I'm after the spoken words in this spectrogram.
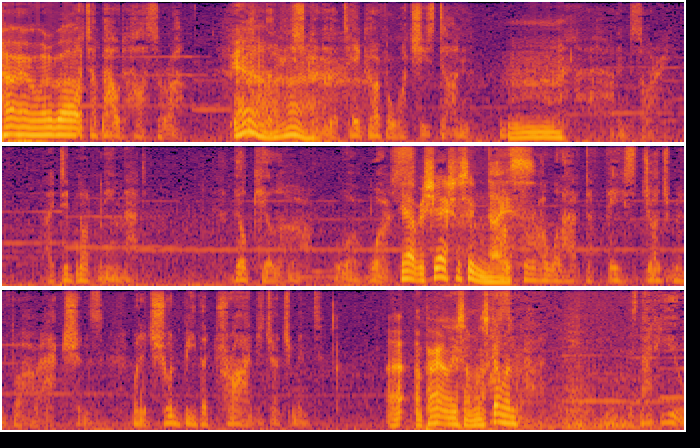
Alright, what about? What about Hasura? Yeah, Let the what about take her for what she's done. Mm, I'm sorry. I did not mean that. They'll kill her, or worse. yeah, but she actually seemed nice. Hasura will have to face judgment for her actions, but it should be the tribe's judgment. Uh, apparently, someone's coming. Is that you?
